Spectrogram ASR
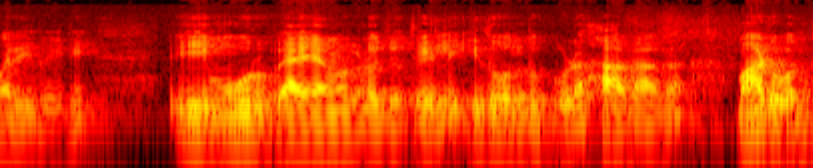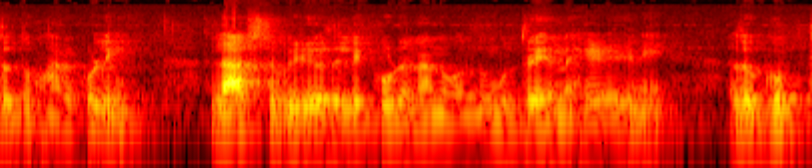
ಮರಿಬೇಡಿ. ಈ ಮೂರು ವ್ಯಾಯಾಮಗಳ ಜೊತೆಯಲ್ಲಿ ಇದು ಒಂದು ಕೂಡ ಆಗಾಗ ಮಾಡುವಂಥದ್ದು ಮಾಡಿಕೊಳ್ಳಿ. ಲಾಸ್ಟ್ ವಿಡಿಯೋದಲ್ಲಿ ಕೂಡ ನಾನು ಒಂದು ಮುದ್ರೆಯನ್ನು ಹೇಳಿದ್ದೀನಿ. ಅದು ಗುಪ್ತ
